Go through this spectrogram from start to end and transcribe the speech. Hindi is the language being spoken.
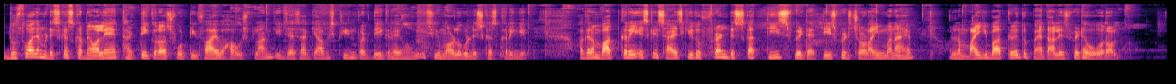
दोस्तों, आज हम डिस्कस करने वाले हैं thirty cross forty five house plan की, जैसा कि आप स्क्रीन पर देख रहे होंगे, इसी मॉडल को डिस्कस करेंगे। अगर हम बात करें इसके साइज़ की तो फ्रंट इसका तीस फिट है, तीस फिट चौड़ाई में बना है, और लंबाई की बात करें तो पैंतालीस फिट है ओवरऑल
